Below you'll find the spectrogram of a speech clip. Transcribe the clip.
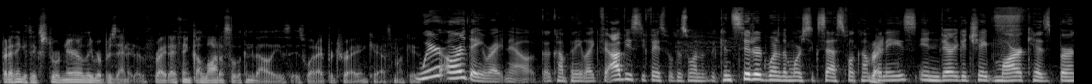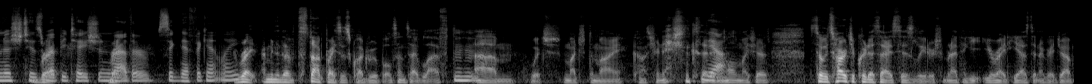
but I think it's extraordinarily representative, right? I think a lot of Silicon Valley is, is what I portray in Chaos Monkeys. Where are they right now? A company like obviously Facebook is one of the considered one of the more successful companies in very good shape. Mark has burnished his Right. reputation Right. rather significantly. Right. I mean, the stock price has quadrupled since I've left, um, which much to my consternation because I Mm-hmm. Yeah. didn't hold my shares. So it's hard to criticize his leadership, and I think he, you're right. He has done a great job.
